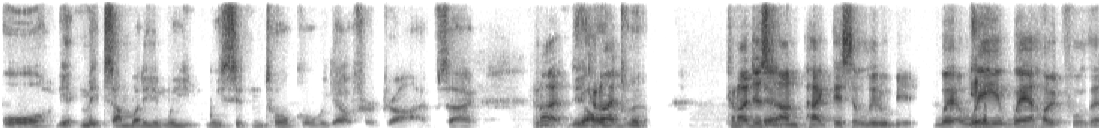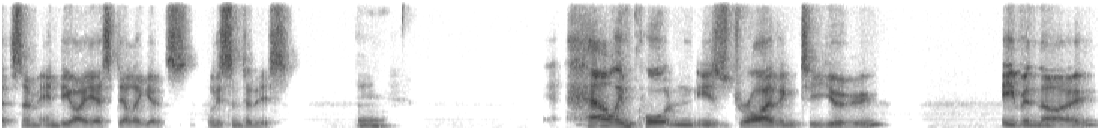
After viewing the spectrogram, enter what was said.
or yeah, meet somebody and we we sit and talk or we go for a drive. So can I can ultimate, I can I just yeah. unpack this a little bit? We're, yeah. we're, we're hopeful that some NDIS delegates listen to this. Mm. How important is driving to you, even though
